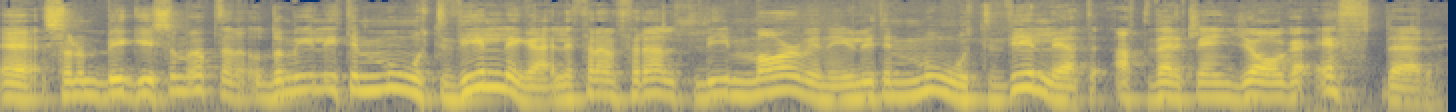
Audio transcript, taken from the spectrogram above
Eh, så de bygger ju som upp den och de är ju lite motvilliga, eller framförallt Lee Marvin är ju lite motvillig att, att verkligen jaga efter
